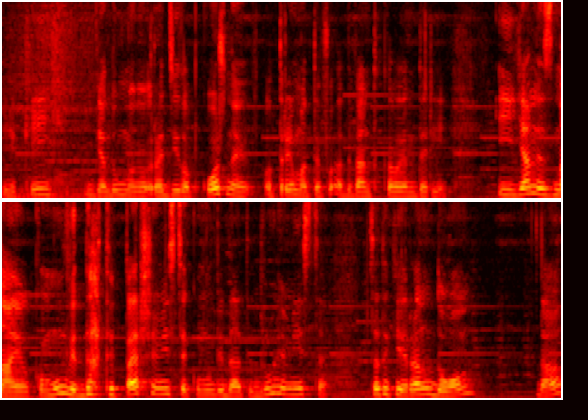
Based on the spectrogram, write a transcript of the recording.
який, я думаю, раділа б кожний отримати в адвент-календарі. І я не знаю, кому віддати перше місце, кому віддати друге місце. Це такий рандом. Да?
